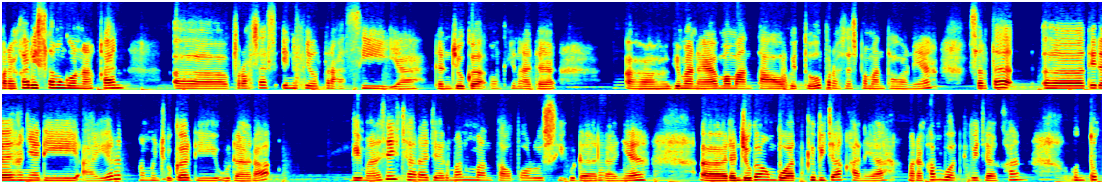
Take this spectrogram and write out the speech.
mereka bisa menggunakan uh, proses infiltrasi ya, dan juga mungkin ada uh, gimana ya memantau gitu proses pemantauannya, serta uh, tidak hanya di air, namun juga di udara gimana sih cara Jerman memantau polusi udaranya uh, dan juga membuat kebijakan ya. Mereka membuat kebijakan untuk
